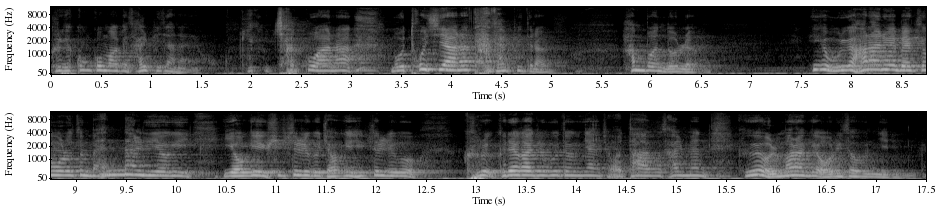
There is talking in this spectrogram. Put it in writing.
그렇게 꼼꼼하게 살피잖아요. 자꾸 하나, 뭐 토시 하나 다 살피더라고. 한 번 놀래. 그러니까 우리가 하나님의 백성으로서 맨날 여기, 여기에 휩쓸리고 저기 휩쓸리고, 그래, 그래가지고도 그냥 좋다 하고 살면 그게 얼마나 어리석은 일입니까?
